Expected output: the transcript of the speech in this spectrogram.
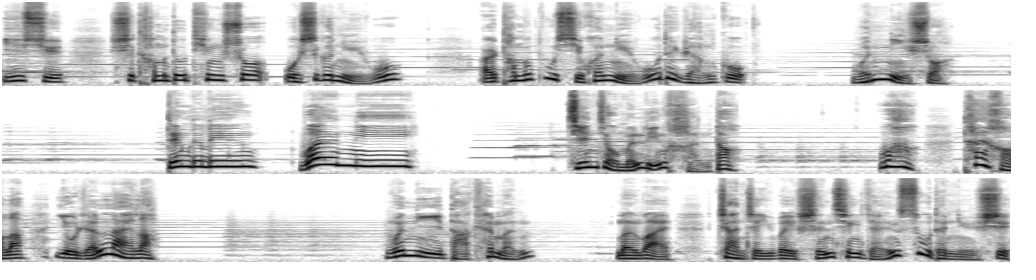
也许是他们都听说我是个女巫，而他们不喜欢女巫的缘故。温妮说：“叮铃铃，温妮！”尖叫门铃喊道：“哇，太好了，有人来了！”温妮打开门，门外站着一位神情严肃的女士。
